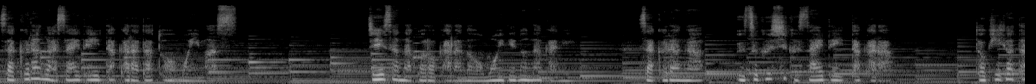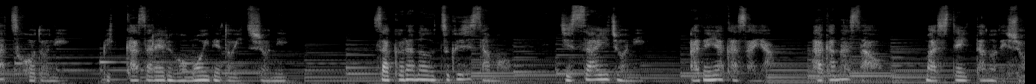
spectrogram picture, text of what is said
桜が咲いていたからだと思います。小さな頃からの思い出の中に桜が美しく咲いていたから、時が経つほどに美化される思い出と一緒に、桜の美しさも実際以上にあでやかさや儚さを増していったのでしょ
